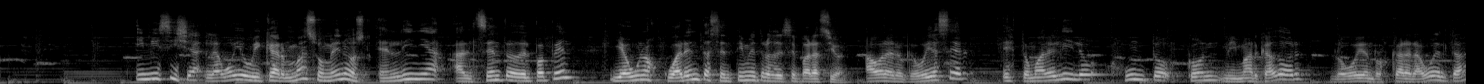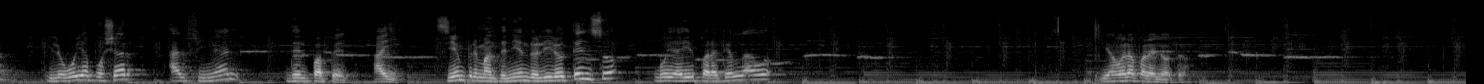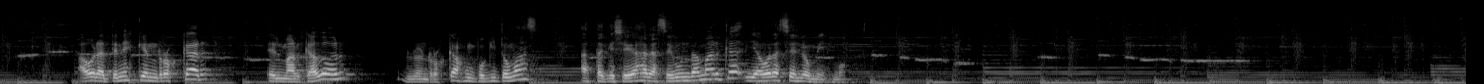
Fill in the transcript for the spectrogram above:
y mi silla la voy a ubicar más o menos en línea al centro del papel y a unos 40 centímetros de separación. Ahora lo que voy a hacer es tomar el hilo junto con mi marcador, lo voy a enroscar a la vuelta y lo voy a apoyar al final del papel, ahí. Siempre manteniendo el hilo tenso, voy a ir para aquel lado y ahora para el otro. Ahora tenés que enroscar el marcador, lo enroscas un poquito más hasta que llegas a la segunda marca y ahora haces lo mismo.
